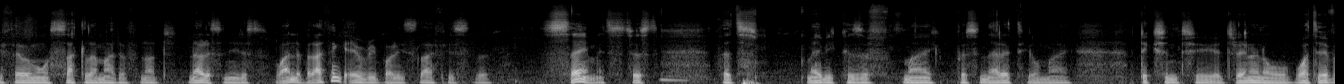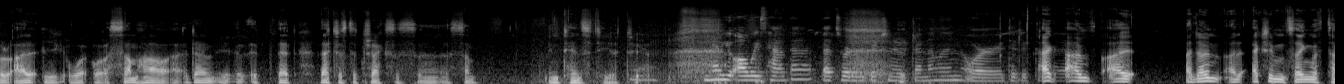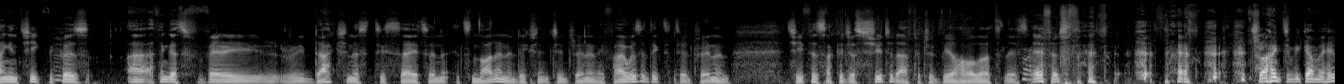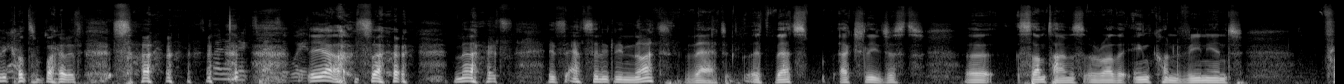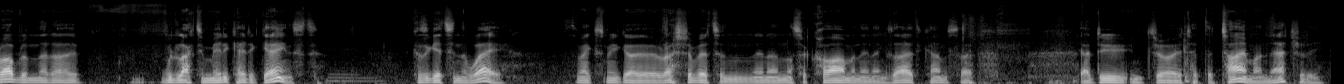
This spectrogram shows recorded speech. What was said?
if they were more subtle I might have not noticed and you just wonder. But I think everybody's life is the same. It's just mm. That maybe because of my personality or my addiction to adrenaline or whatever, I, or, or somehow I don't, it, it, that, that just attracts us uh, some intensity to Yeah. it. And have you always had that that sort of addiction to adrenaline, or did it? I, I'm, I, I don't. I actually, I'm saying with tongue in cheek because uh, I think that's very reductionist to say it's an. It's not an addiction to adrenaline. If I was addicted to adrenaline, cheapest I could just shoot it up. It would be a whole lot less Right. effort than, than trying to become a helicopter true. pilot. So it's quite an expensive way. yeah. So no, it's it's absolutely not that. It, that's actually just uh, sometimes a rather inconvenient problem that I would like to medicate against because it gets in the way. It makes me go rush a bit, and then I'm not so calm, and then anxiety comes. So I do enjoy it at the time, unnaturally,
